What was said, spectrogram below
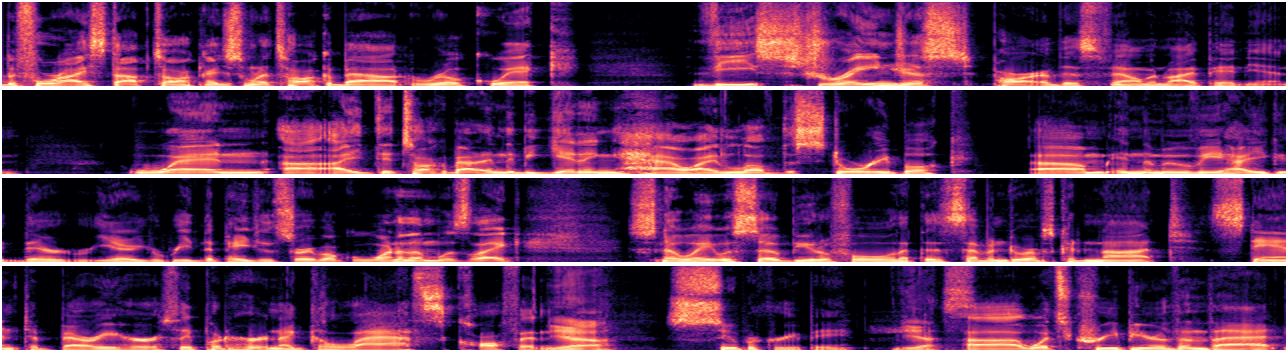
before I stop talking, I just want to talk about real quick the strangest part of this film, in my opinion. When uh, I did talk about in the beginning how I love the storybook um, in the movie, how you could there, you know, you read the page of the storybook. One of them was like, Snow White was so beautiful that the seven dwarfs could not stand to bury her, so they put her in a glass coffin. Yeah. super creepy. Yes. Uh, what's creepier than that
